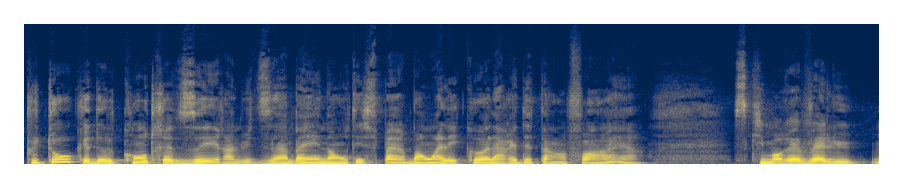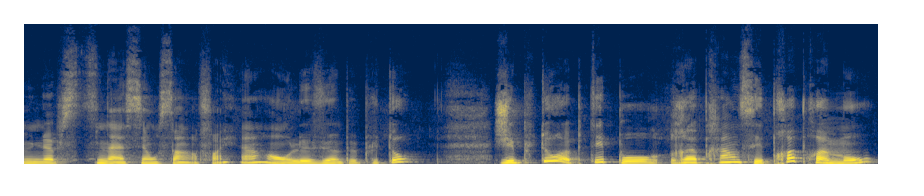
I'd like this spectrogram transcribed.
Plutôt que de le contredire en lui disant Ben non, t'es super bon à l'école, arrête de t'en faire, ce qui m'aurait valu une obstination sans fin, hein, on l'a vu un peu plus tôt, j'ai plutôt opté pour reprendre ses propres mots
